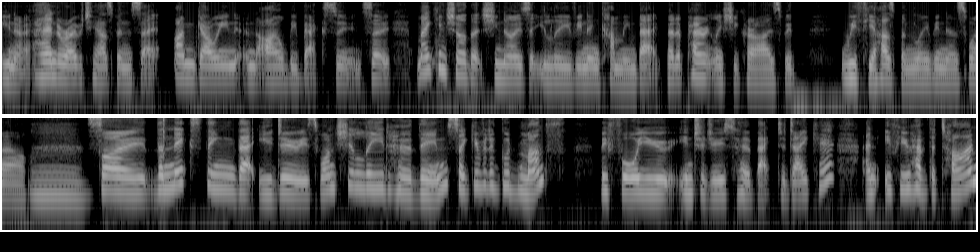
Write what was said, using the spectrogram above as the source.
you know, hand her over to your husband and say, I'm going and I'll be back soon. So making sure that she knows that you're leaving and coming back. But apparently she cries with with your husband leaving as well. Mm. So the next thing that you do is once you lead her then, so give it a good month before you introduce her back to daycare. And if you have the time,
